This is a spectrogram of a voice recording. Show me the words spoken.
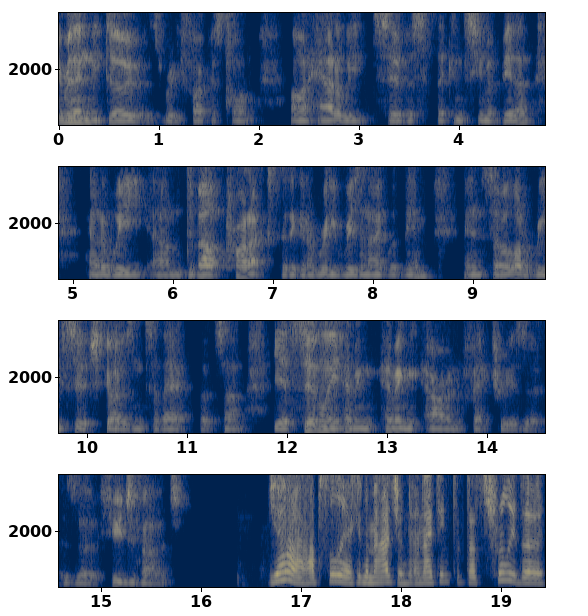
Everything we do is really focused on on how do we service the consumer better? How do we um, develop products that are going to really resonate with them? And so a lot of research goes into that but um, yeah certainly having having our own factory is a, is a huge advantage. Yeah absolutely i can imagine and i think that that's truly the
